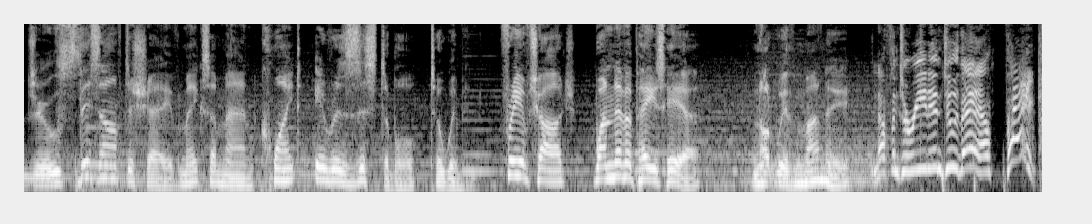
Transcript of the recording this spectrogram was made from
juice. This aftershave makes a man quite irresistible to women. Free of charge. One never pays here. Not with money. Nothing to read into there. Thanks.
